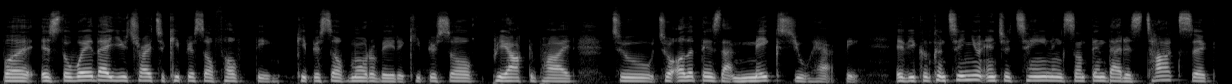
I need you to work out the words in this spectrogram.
But it's the way that you try to keep yourself healthy, keep yourself motivated, keep yourself preoccupied to to other things that makes you happy. If you can continue entertaining something that is toxic,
